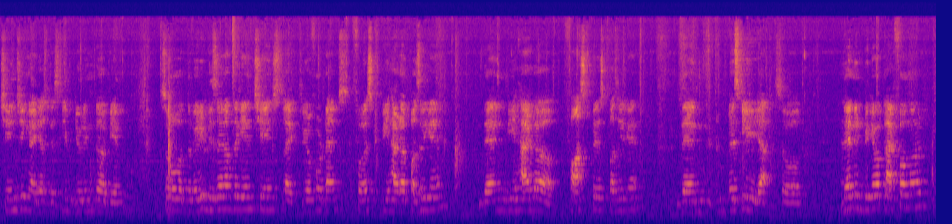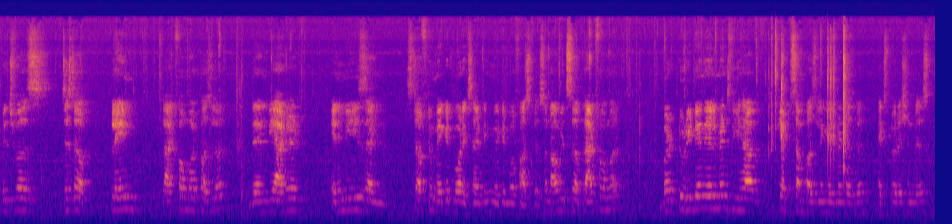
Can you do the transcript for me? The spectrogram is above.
changing ideas basically during the game. So the very design of the game changed like three or four times. First we had a puzzle game, then we had a fast-paced puzzle game, then basically yeah. So then it became a platformer, which was just a plain platformer puzzler. Then we added enemies and stuff to make it more exciting, make it more fast-paced. So now it's a platformer, but to retain the elements, we have kept some puzzling element as well, exploration based. Uh,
